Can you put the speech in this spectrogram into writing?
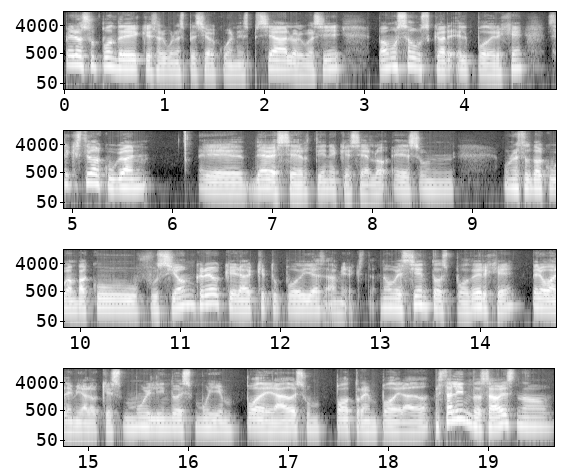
pero supondré que es alguna especie de Bakugan especial o algo así. Vamos a buscar el poder G. Sé que este Bakugan eh, debe ser, tiene que serlo, es un uno de estos Bakugan Baku Fusión, creo que era que tú podías... Ah, mira, aquí está. 900 poder G. Pero vale, mira, lo que es muy lindo, es muy empoderado, es un potro empoderado. Está lindo, ¿sabes? No,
